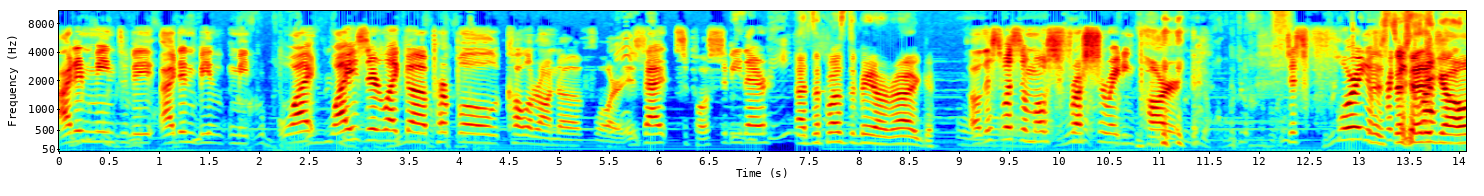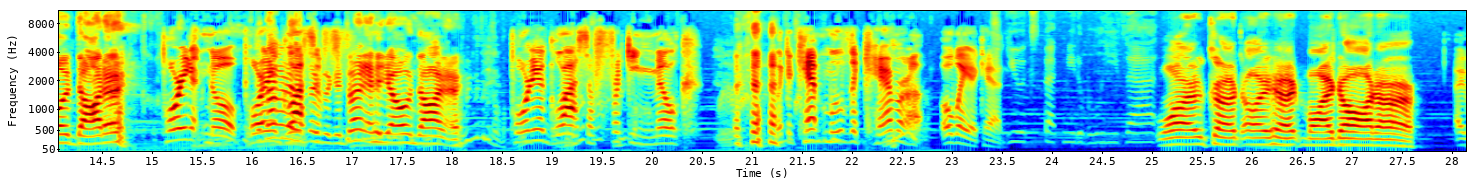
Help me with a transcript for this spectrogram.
I didn't mean to be. I didn't mean. Why? Why is there like a purple color on the floor? Is that supposed to be there? That's supposed to be a rug. Oh, this was the most frustrating part. Just pouring a Just freaking hitting glass. your own daughter. Pouring a no. Pouring a glass of. like You're trying to hit your own daughter. Pouring a glass of freaking milk. Like I can't move the camera. Oh wait, I can. You expect me to believe that? Why can't I hit my daughter? I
